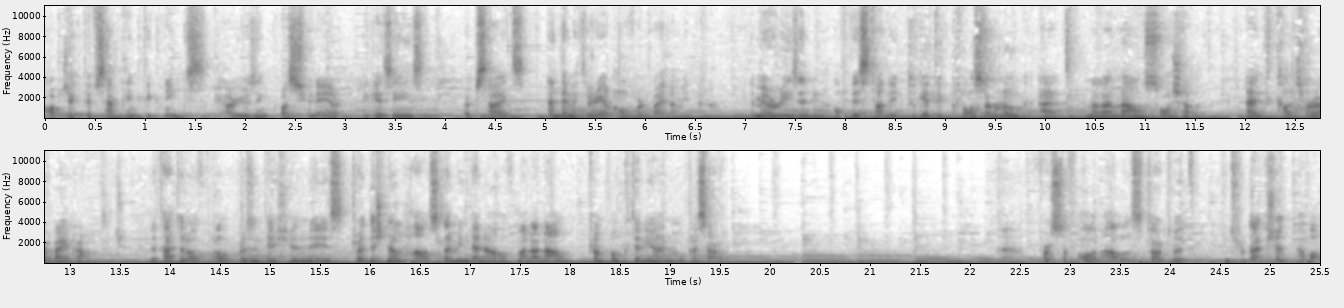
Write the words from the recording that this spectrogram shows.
objective sampling techniques. We are using questionnaire, magazines, websites and the material offered by Lamindana. The main reason of this study to get a closer look at Melanau social and cultural background. The title of our presentation is Traditional House Lamindana of Melanau, Kampong Telian Mukasaro. Uh, first of all, I will start with introduction about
